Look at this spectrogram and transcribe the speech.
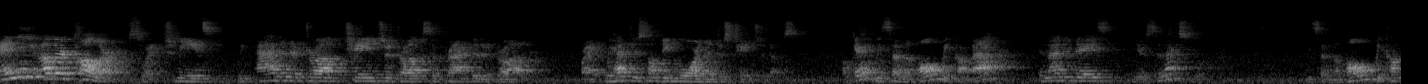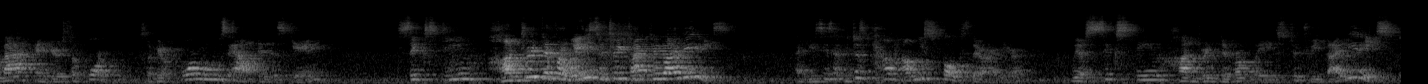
any other color switch means we added a drug, changed a drug, subtracted a drug, right? We have to do something more than just change the dose. Okay, we send them home, we come back in 90 days, here's the next move. We send them home, we come back, and here's the fourth move. So here are four moves out in this game. 1,600 different ways to treat type 2 diabetes. And you see something, just count how many spokes there are here. We have 1,600 different ways to treat diabetes.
